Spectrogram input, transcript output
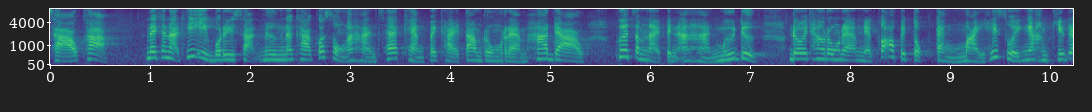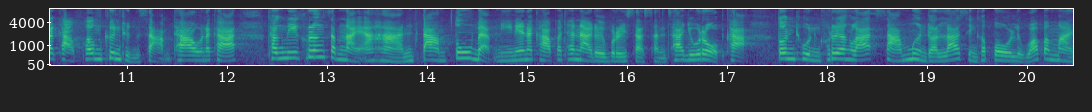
เช้าค่ะ ในขณะที่อีกบริษัทหนึ่งนะคะ ก็ส่งอาหารแช่แข็งไปขายตามโรงแรม 5 ดาว เพื่อจำหน่ายเป็นอาหารมื้อดึก โดยทางโรงแรมเนี่ยก็เอาไปตกแต่งใหม่ให้สวยงามคิดราคาเพิ่มขึ้นถึง 3 เท่านะคะ ทั้งนี้เครื่องจำหน่ายอาหารตามตู้แบบนี้เนี่ยนะคะ พัฒนาโดยบริษัทสัญชาติยุโรปค่ะ ต้นทุนเครื่องละ 30,000 ดอลลาร์สิงคโปร์หรือว่าประมาณ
